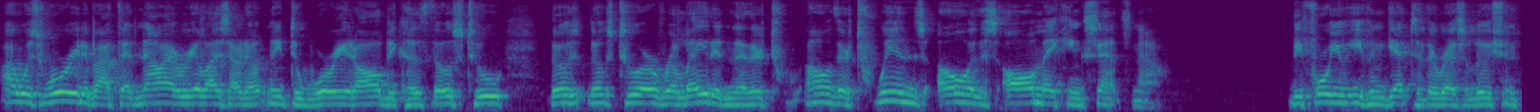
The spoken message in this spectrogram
i was worried about that. Now i realize i don't need to worry at all because those two those those two are related and they're tw- oh they're twins. Oh it's all making sense now. Before you even get to the resolution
